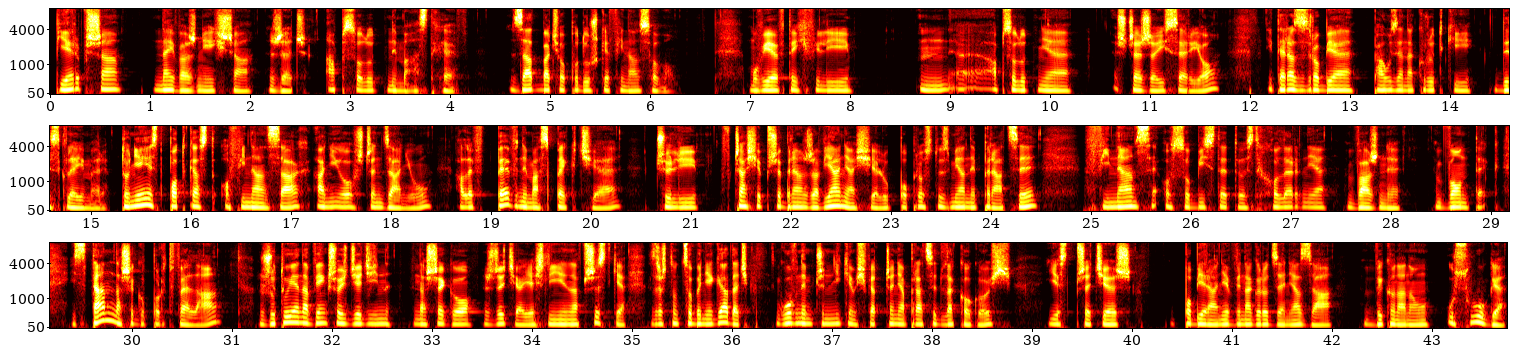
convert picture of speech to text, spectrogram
Pierwsza najważniejsza rzecz, absolutny must have. Zadbać o poduszkę finansową. Mówię w tej chwili mm, e, absolutnie szczerze i serio. I teraz zrobię pauzę na krótki disclaimer. To nie jest podcast o finansach ani o oszczędzaniu, ale w pewnym aspekcie, czyli w czasie przebranżawiania się lub po prostu zmiany pracy, finanse osobiste to jest cholernie ważny wątek. I stan naszego portfela rzutuje na większość dziedzin naszego życia, jeśli nie na wszystkie. Zresztą, co by nie gadać, głównym czynnikiem świadczenia pracy dla kogoś jest przecież pobieranie wynagrodzenia za wykonaną usługę.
